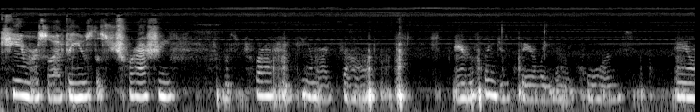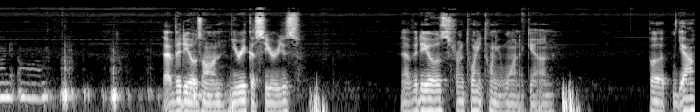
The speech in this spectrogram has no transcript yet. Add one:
camera, so I have to use this trashy, this trashy camera I found. And this thing just barely even records. And, um... That video's on Eureka series. That video's from 2021 again. But yeah.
